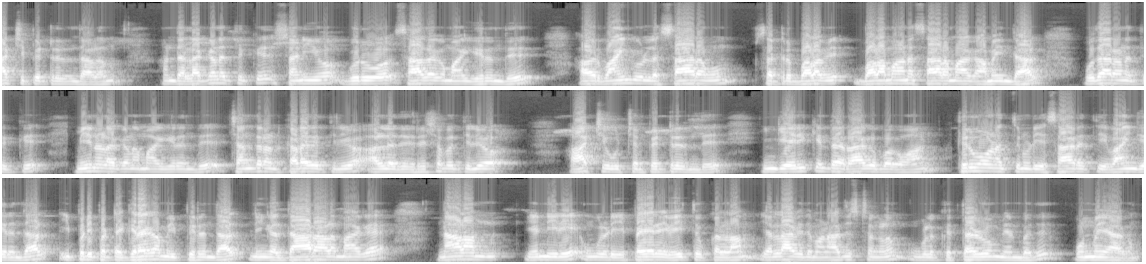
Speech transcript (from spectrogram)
ஆட்சி பெற்றிருந்தாலும் அந்த லக்னத்துக்கு சனியோ குருவோ சாதகமாக இருந்து அவர் வாங்கியுள்ள சாரமும் சற்று பல பலமான சாரமாக அமைந்தால் உதாரணத்துக்கு மீன லக்னமாக இருந்து சந்திரன் கடகத்திலேயோ அல்லது ரிஷபத்திலேயோ ஆட்சி உச்சம் பெற்றிருந்து இங்கே இருக்கின்ற ராகு பகவான் திருவோணத்தினுடைய சாரத்தை வாங்கியிருந்தால் இப்படிப்பட்ட கிரக அமைப்பு இருந்தால் நீங்கள் தாராளமாக நாலாம் எண்ணிலே உங்களுடைய பெயரை வைத்துக்கொள்ளலாம் எல்லா விதமான அதிர்ஷ்டங்களும் உங்களுக்கு தழுவும் என்பது உண்மையாகும்.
